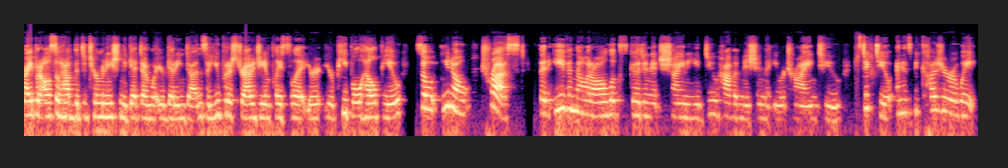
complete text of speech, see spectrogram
right? But also have the determination to get done what you're getting done. So you put a strategy in place to let your, your people help you. So, you know, trust that even though it all looks good and it's shiny, you do have a mission that you are trying to stick to. And it's because you're awake.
